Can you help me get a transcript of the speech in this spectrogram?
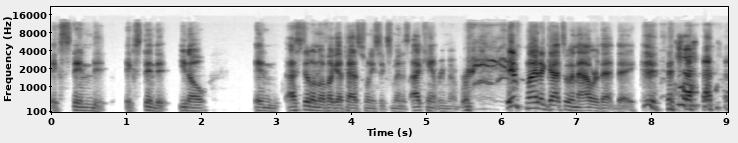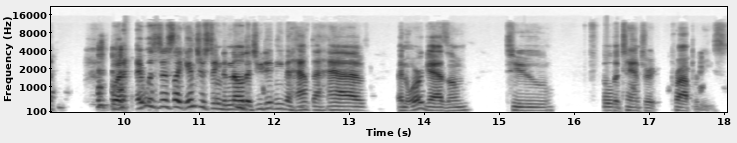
extend it, extend it. You know, and I still don't know if I got past 26 minutes. I can't remember. it might have got to an hour that day. but it was just like interesting to know that you didn't even have to have an orgasm to feel the tantric properties.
